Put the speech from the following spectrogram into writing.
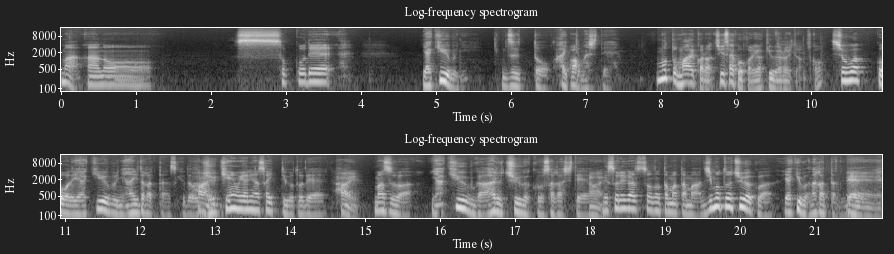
まああのそこで野球部にずっと入ってましてもっと前から小さい頃から野球をやられてたんですか？小学校で野球部に入りたかったんですけど、はい、受験をやりなさいっていうことで、はい、まずは野球部がある中学を探して、はい、でそれがそのたまたま地元の中学は野球部がなかったんでえ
